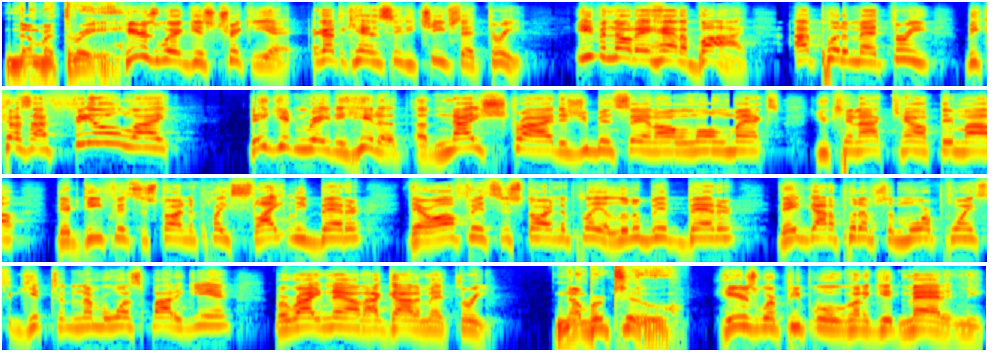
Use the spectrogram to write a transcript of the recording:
Number three. Here's where it gets tricky at. I got the Kansas City Chiefs at three. Even though they had a bye, I put them at three because I feel like they getting ready to hit a, a nice stride, as you've been saying all along, Max. You cannot count them out. Their defense is starting to play slightly better. Their offense is starting to play a little bit better. They've got to put up some more points to get to the number one spot again. But right now, I got them at three. Number two. Here's where people are going to get mad at me.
